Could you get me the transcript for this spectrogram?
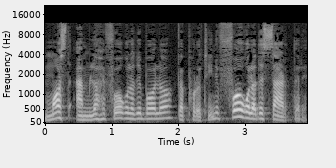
ماست املاح فوق العاده بالا و پروتئین فوق العاده سرد داره.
